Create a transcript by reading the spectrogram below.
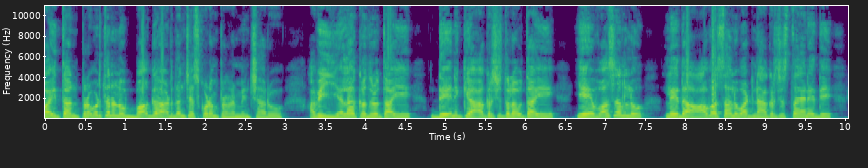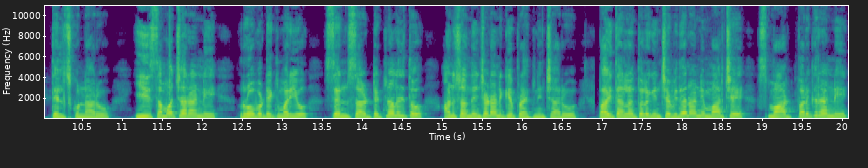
పైథాన్ ప్రవర్తనను బాగా అర్థం చేసుకోవడం ప్రారంభించారు. అవి ఎలా కదులుతాయి? దేనికి ఆకర్షితులవుతాయి? ఏ వాసనలు లేదా ఆవాసాలు వాటిని ఆకర్షిస్తాయనేది తెలుసుకున్నారు. ఈ సమాచారాన్ని రోబోటిక్ మరియు సెన్సార్ టెక్నాలజీతో అనుసంధించడానికి ప్రయత్నించారు. పైథాన్లను తొలగించే విధానాన్ని మార్చే స్మార్ట్ పరికరాన్ని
